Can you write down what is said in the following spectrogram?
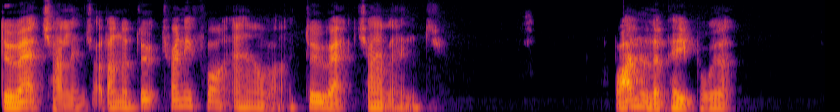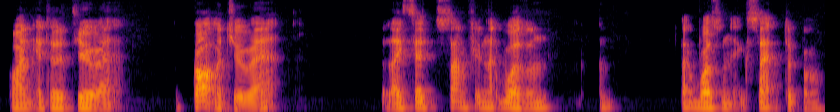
duet challenge. I done a 24 hour duet challenge. One of the people that wanted a duet got a duet, but they said something that wasn't that wasn't acceptable.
